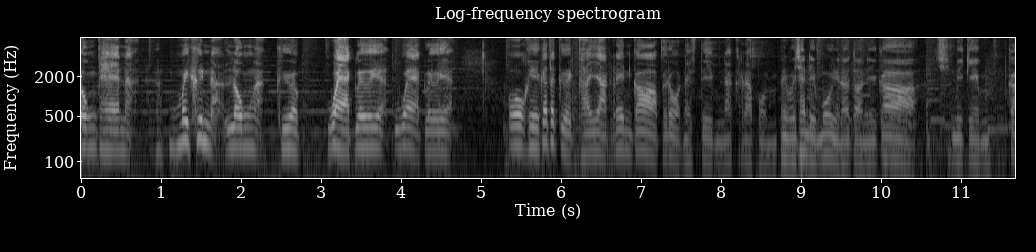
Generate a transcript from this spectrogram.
ลงแทนอะ ไม่ขึ้นอะ ลงอะ คือแบบแหวกเลยอะแหวกเลยอะ โอเคก็ถ้าเกิดใครอยากเล่นก็ไปโหลดใน Steam นะครับผม เป็นเวอร์ชันเดโมอยู่นะตอนนี้ก็มีเกมก็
